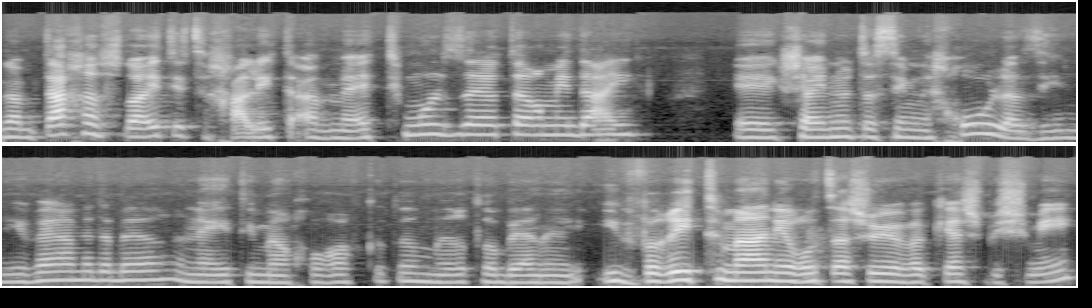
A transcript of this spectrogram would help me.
גם תכלס לא הייתי צריכה להתעמת מול זה יותר מדי, אה, כשהיינו טסים לחו"ל, אז יניב היה מדבר, אני הייתי מאחוריו כזה, אומרת לו בעברית מה אני רוצה שהוא יבקש בשמי.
